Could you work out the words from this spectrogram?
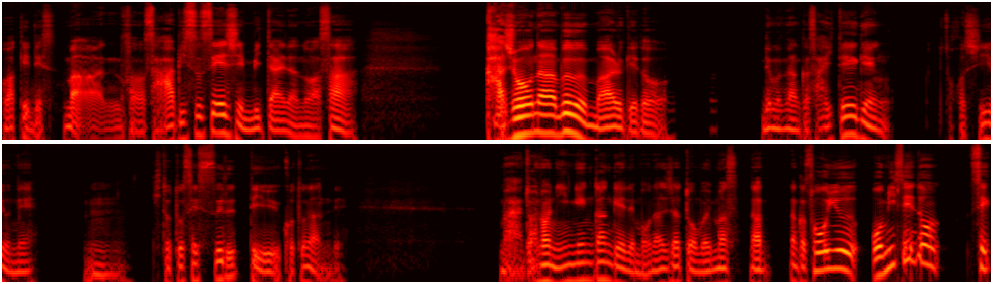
わけです。まあ、そのサービス精神みたいなのはさ、過剰な部分もあるけど、でもなんか最低限欲しいよね。うん。人と接するっていうことなんで。まあ、どの人間関係でも同じだと思います。ななんかそういうお店の接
